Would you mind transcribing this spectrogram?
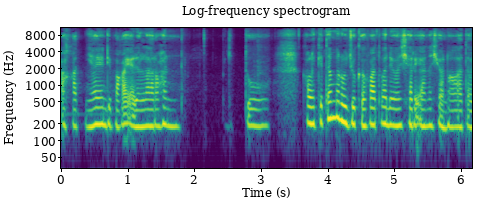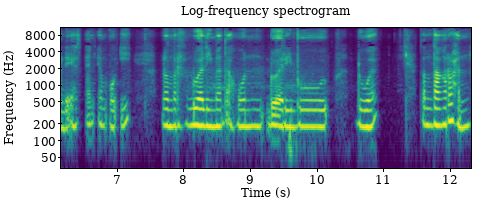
akadnya yang dipakai adalah rohan. Begitu. Kalau kita merujuk ke Fatwa Dewan Syariah Nasional atau DSN MUI nomor 25 tahun 2002 tentang rohan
